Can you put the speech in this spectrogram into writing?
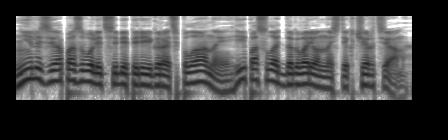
Нельзя позволить себе переиграть планы и послать договоренности к чертям,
